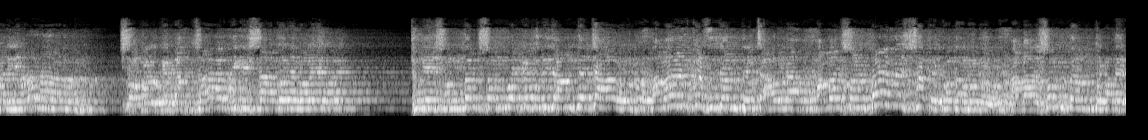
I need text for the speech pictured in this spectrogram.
মারিয়াম সকলকে বাচ্চার ইশারা করে বলে, যদি সন্তান সম্পর্কে যদি জানতে চাও, আমার কাছে জানতে চাও না আমার সন্তানের সাথে কথা বলো আমার সন্তান তোমাদের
